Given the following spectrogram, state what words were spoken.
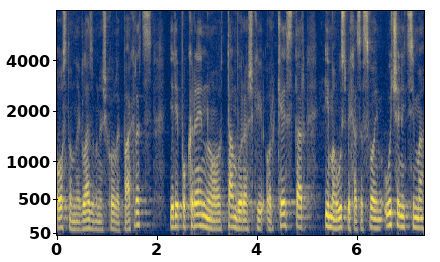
osnovne glazbene škole Pakrac, jer je pokrenuo tamburaški orkestar, ima uspjeha sa svojim učenicima,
